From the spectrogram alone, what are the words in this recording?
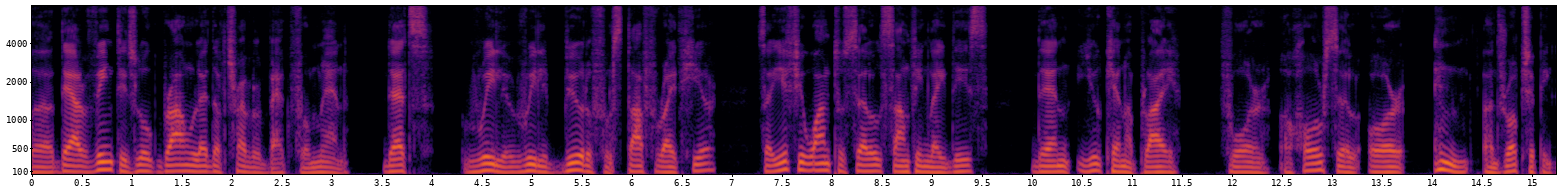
uh, they are vintage look brown leather travel bag for men. That's really, really beautiful stuff right here. So if you want to sell something like this, then you can apply for a wholesale or a dropshipping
